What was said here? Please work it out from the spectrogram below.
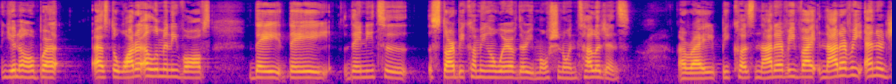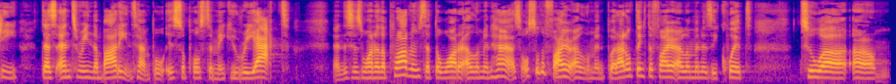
you know but as the water element evolves they they they need to start becoming aware of their emotional intelligence all right? Because not every vi- not every energy that's entering the body temple is supposed to make you react. And this is one of the problems that the water element has. Also the fire element. But i don't think the fire element is equipped to uh, um,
